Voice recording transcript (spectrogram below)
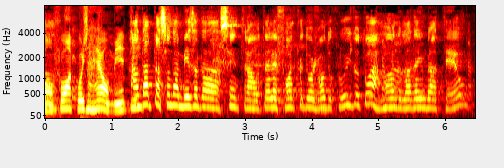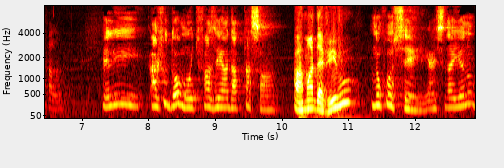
muito bom. Foi uma coisa realmente. A adaptação da mesa da central telefônica do Oswaldo Cruz, doutor Armando, lá da Embratel, ele ajudou muito a fazer a adaptação. Armando é vivo? Não consegui. Isso daí eu não,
